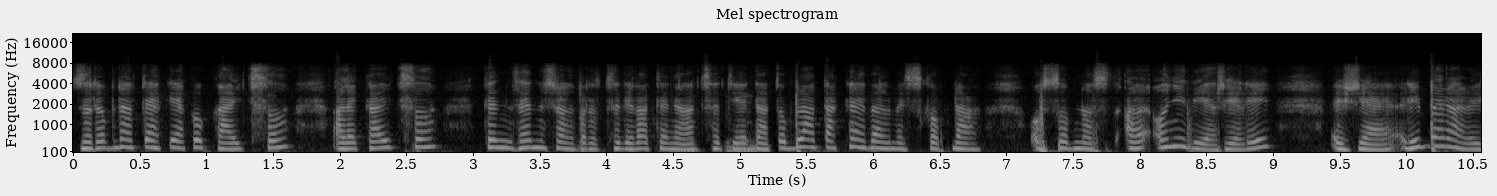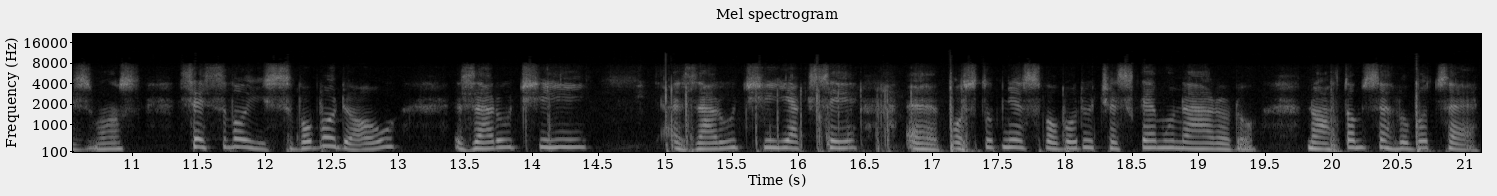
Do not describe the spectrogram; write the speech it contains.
zrovna tak jako Kajcl, ale Kajcl ten zemřel v roce 1901. Mm. To byla také velmi schopná osobnost, ale oni věřili, že liberalismus se svojí svobodou zaručí zaručí jaksi eh, postupně svobodu českému národu. No a v tom se hluboce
